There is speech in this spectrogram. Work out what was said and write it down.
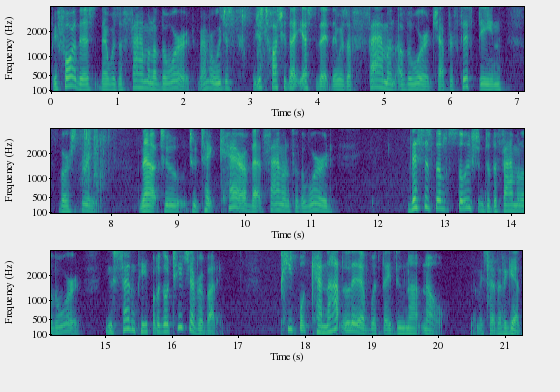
before this, there was a famine of the word. Remember, we just we just taught you that yesterday. There was a famine of the word, chapter 15, verse 3. Now, to, to take care of that famine for the word, this is the solution to the famine of the word. You send people to go teach everybody. People cannot live what they do not know. Let me say that again.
